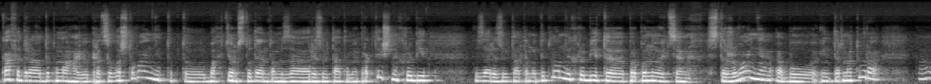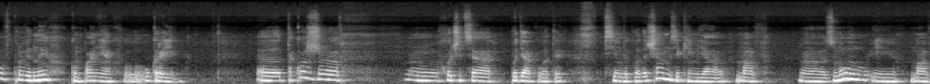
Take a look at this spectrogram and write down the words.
кафедра допомагає у працевлаштуванні, тобто багатьом студентам за результатами практичних робіт, за результатами дипломних робіт е, пропонується стажування або інтернатура в провідних компаніях України. Е, Також е, хочеться подякувати всім викладачам, з яким я мав змогу і мав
